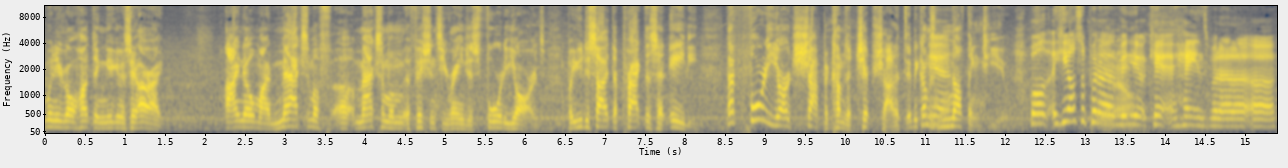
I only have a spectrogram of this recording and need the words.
when you go hunting, you're going to say, all right, I know my maximum uh, maximum efficiency range is 40 yards, but you decide to practice at 80. That 40 yard shot becomes a chip shot. It, it becomes Yeah. nothing to you. Well, he also put a know. video. Hanes put out a,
